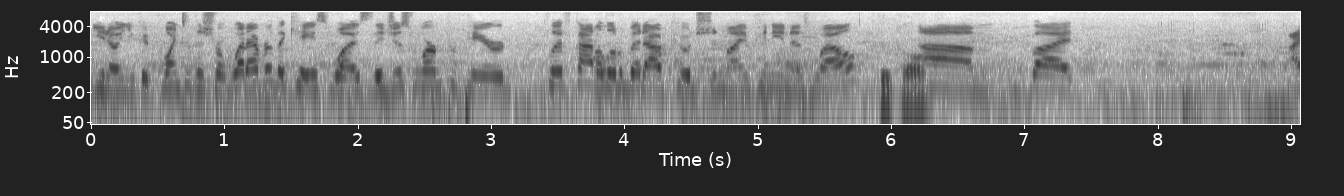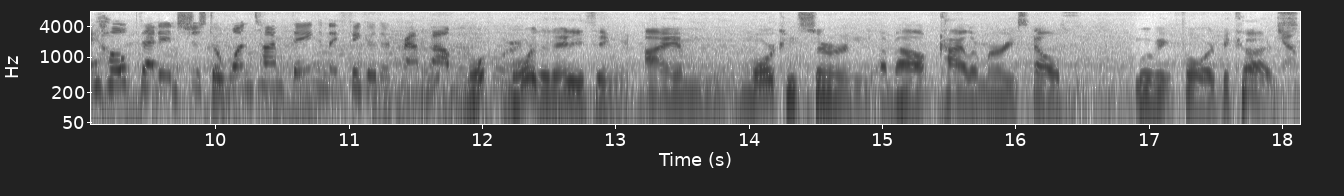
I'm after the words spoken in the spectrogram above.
you know you could point to the short whatever the case was they just weren't prepared cliff got a little bit outcoached in my opinion as well Good call. um, but i hope that it's just a one-time thing and they figure their crap out moving More, more than anything, I am more concerned about Kyler Murray's health moving forward because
